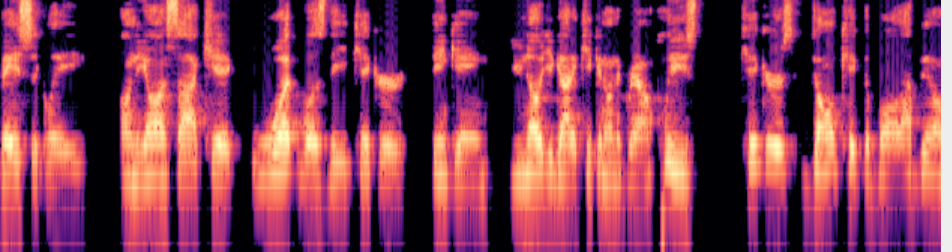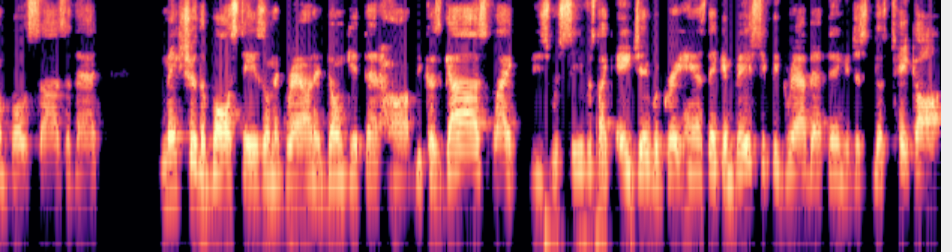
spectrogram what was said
basically on the onside kick, what was the kicker thinking? You know, you got to kick it on the ground. Please, kickers, don't kick the ball. I've been on both sides of that make sure the ball stays on the ground and don't get that hump because guys like these receivers like AJ with great hands, they can basically grab that thing and just, just take off.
